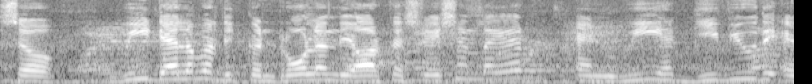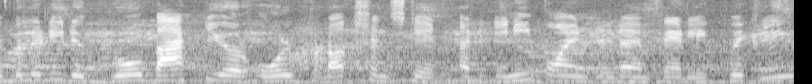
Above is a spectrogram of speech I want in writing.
So we deliver the control and the orchestration layer, and we give you the ability to go back to your old production state at any point in time fairly quickly,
